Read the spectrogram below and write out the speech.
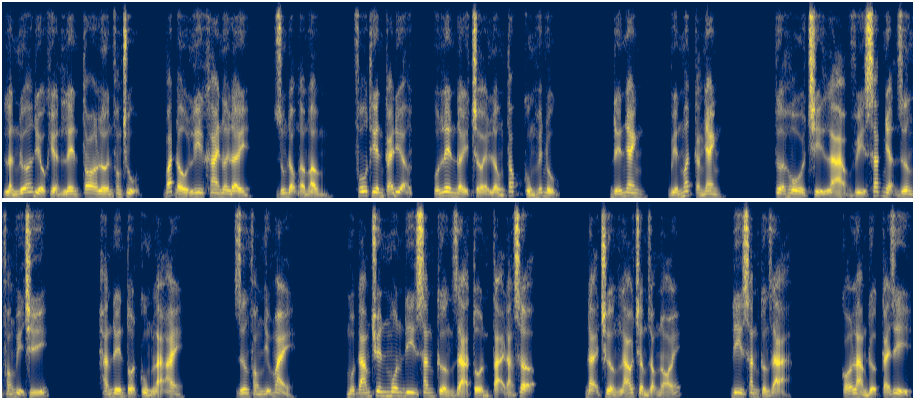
lần nữa điều khiển lên to lớn phong trụ, bắt đầu ly khai nơi đây, rung động ầm ầm, phô thiên cái địa, cuốn lên đẩy trời lông tóc cùng huyết đục đến nhanh, biến mất càng nhanh. Tựa hồ chỉ là vì xác nhận dương phóng vị trí hắn đến tột cùng là ai? Dương phong nhữ mày. Một đám chuyên môn đi săn cường giả tồn tại đáng sợ. Đại trưởng lão trầm giọng nói. Đi săn cường giả? Có làm được cái gì?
